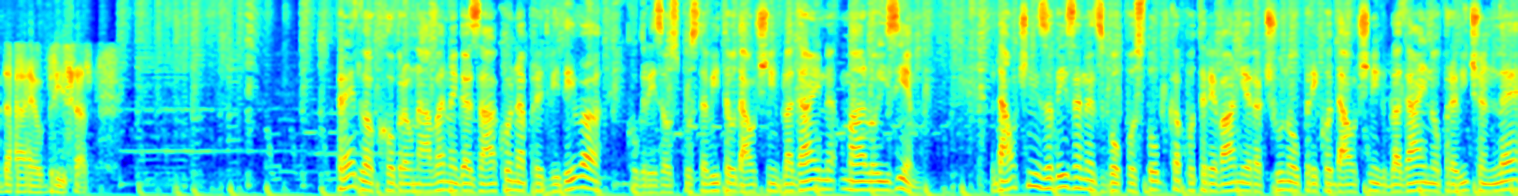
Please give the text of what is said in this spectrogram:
dajo brisati. Predlog obravnavanega zakona predvideva, ko gre za vzpostavitev davčnih blagajn, malo izjem. Davčni zavezanec bo postopka potrjevanja računov preko davčnih blagajn upravičen le,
